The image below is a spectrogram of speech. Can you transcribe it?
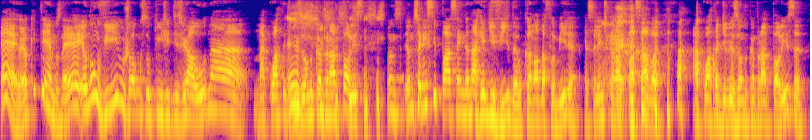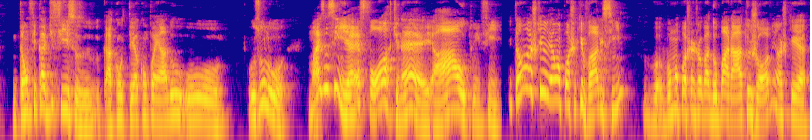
né? É, é o que temos, né? Eu não vi os jogos do 15 de Jaú na, na quarta divisão do Campeonato Paulista. Eu não sei nem se passa ainda na Rede Vida, o canal da família. Excelente canal que passava a quarta divisão do Campeonato Paulista. Então fica difícil ter acompanhado o, o Zulu. Mas assim, é, é forte, né? É alto, enfim. Então acho que é uma aposta que vale sim. Vamos apostar em jogador barato e jovem. Acho que é,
